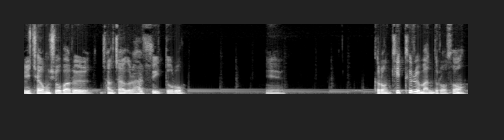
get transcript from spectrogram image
일체형 쇼바를 장착을 할 수 있도록 예, 그런 키트를 만들어서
